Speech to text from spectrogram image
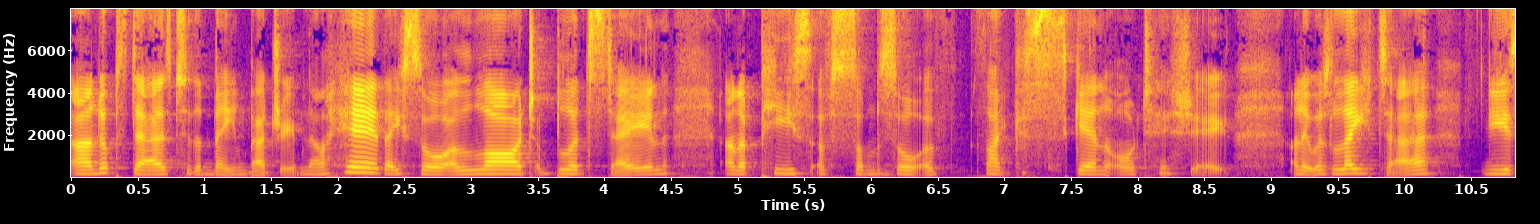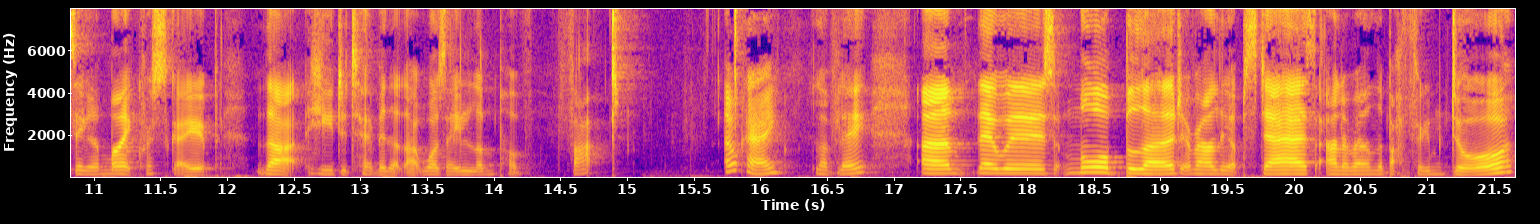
and upstairs to the main bedroom. Now, here they saw a large blood stain and a piece of some sort of like skin or tissue. And it was later, using a microscope, that he determined that that was a lump of fat. Okay. Lovely. Um, there was more blood around the upstairs and around the bathroom door,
